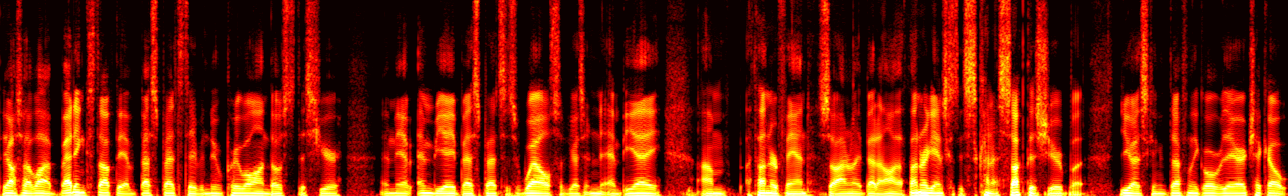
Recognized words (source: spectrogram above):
They also have a lot of betting stuff. They have best bets. They've been doing pretty well on those this year. And they have NBA best bets as well. So if you guys are into NBA, I'm a Thunder fan. So I don't really bet on all the Thunder games because it's kind of sucked this year. But you guys can definitely go over there, check out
